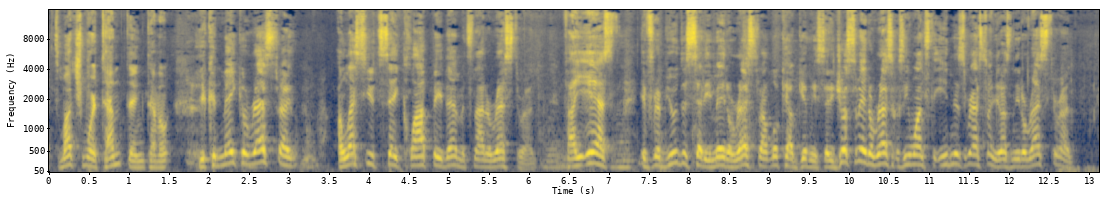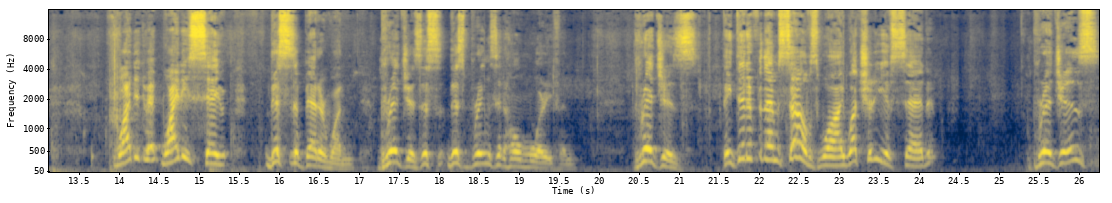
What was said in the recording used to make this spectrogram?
It's much more tempting to have. A, you can make a restaurant, unless you'd say klape them. It's not a restaurant. If I asked if Reb Yehuda said he made a restaurant, look how given he said he just made a restaurant because he wants to eat in his restaurant. He doesn't need a restaurant. Why did why did he say this is a better one? Bridges. This this brings it home more even. Bridges. They did it for themselves. Why? What should he have said? Bridges.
